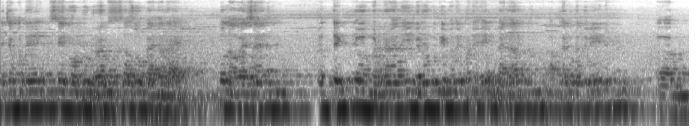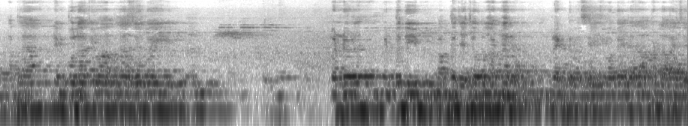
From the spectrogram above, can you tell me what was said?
त्याच्यामध्ये से नो टू ड्रग्सचा जो बॅनर आहे तो लावायचा आहे. प्रत्येक मंडळाने मिरवणुकीमध्ये पण एक बॅनर आपल्या कुठेतरी आपल्या टेम्पोला किंवा आपला जो काही मंडळ गणपती बाप्पा ज्याच्यावर आणणार ट्रॅक्टर असेल किंवा काही त्याला आपण लावायचे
